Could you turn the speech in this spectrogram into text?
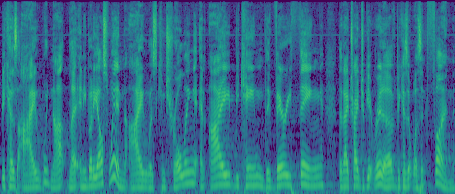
because I would not let anybody else win. I was controlling and I became the very thing that I tried to get rid of because it wasn't fun.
